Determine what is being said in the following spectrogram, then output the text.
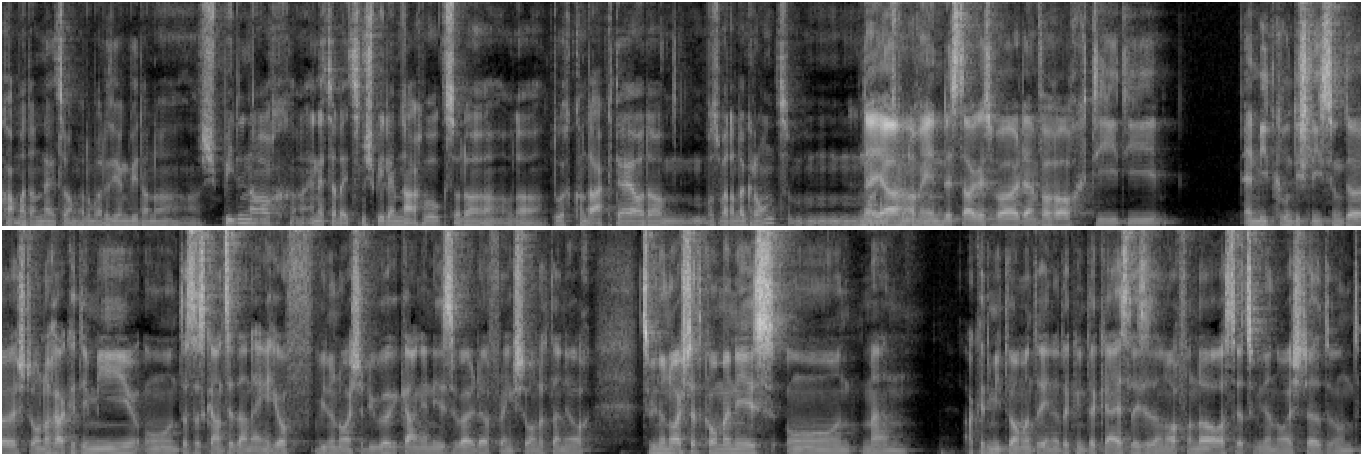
kann man dann nicht sagen. Oder war das irgendwie dann ein Spiel noch, eines der letzten Spiele im Nachwuchs oder, oder durch Kontakte oder was war dann der Grund? Naja, am Ende des Tages war halt einfach auch die, die ein Mitgrund die Schließung der Stronach Akademie und dass das Ganze dann eigentlich auf Wiener Neustadt übergegangen ist, weil der Frank Stronach dann ja auch zu Wiener Neustadt gekommen ist und mein Akademie-Tormann-Trainer, der Günther Kreisler, ist ja dann auch von der Austria zu Wiener Neustadt und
